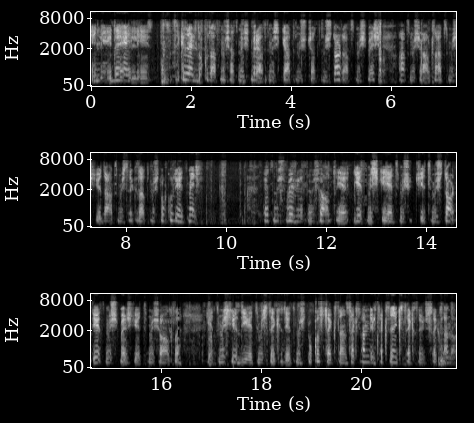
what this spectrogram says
57, 58, 59, 60, 61, 62, 63, 64, 65, 66, 67, 68, 69, 70. 71, 76, 72, 73, 74, 75, 76, 77, 78, 79, 80, 81, 82, 83, 84,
